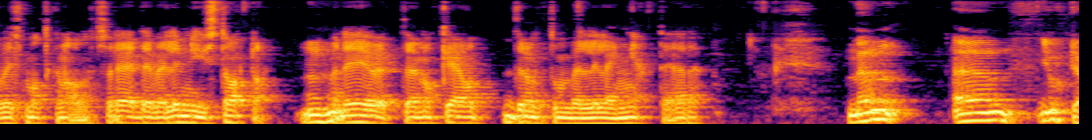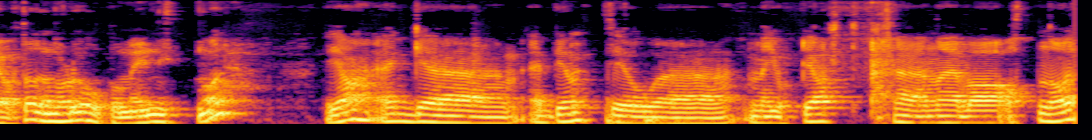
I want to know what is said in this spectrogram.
og viltmatkanalen, så det, det, er veldig nystarta. Mm -hmm. Men det er jo et, noe jeg har drømt om veldig lenge. Det er det. Men eh, hjortejakta den har du holdt på med i 19 år? Ja, jeg, eh, jeg, begynte jo eh, med hjortejakt da eh, jeg var 18 år.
